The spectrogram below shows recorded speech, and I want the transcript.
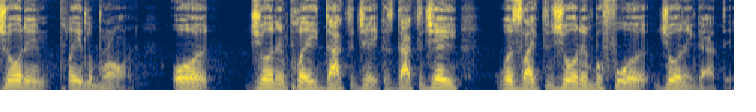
Jordan played LeBron or Jordan played Dr. J because Dr. J was like the Jordan before Jordan got there.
